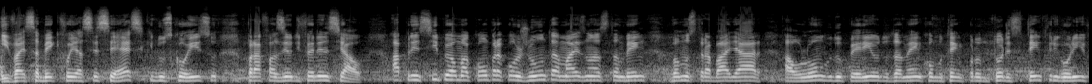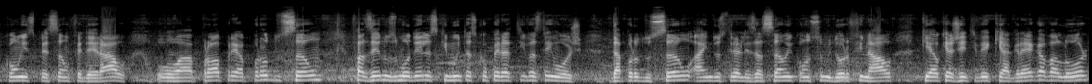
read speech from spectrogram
e vai saber que foi a CCS que buscou isso para fazer o diferencial. A princípio é uma compra conjunta, mas nós também vamos trabalhar ao longo do período também, como tem produtores que têm frigorífico com inspeção federal, ou a própria produção, fazendo os modelos que muitas cooperativas têm hoje, da produção à industrialização e consumidor final, que é o que a gente vê que agrega valor,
